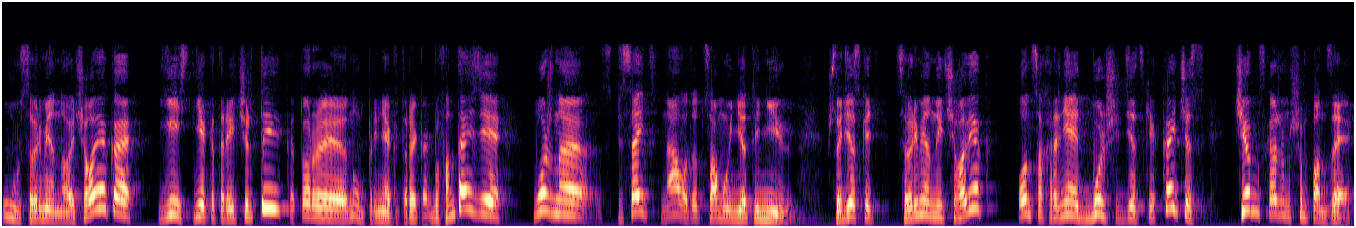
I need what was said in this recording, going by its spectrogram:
у современного человека есть некоторые черты, которые, ну, при некоторой как бы фантазии можно списать на вот эту самую неотынию. Что, дескать, современный человек, он сохраняет больше детских качеств, чем, скажем, шимпанзе.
